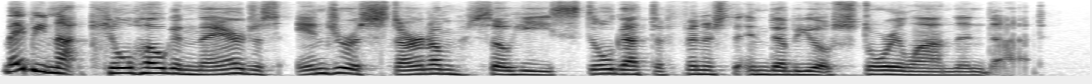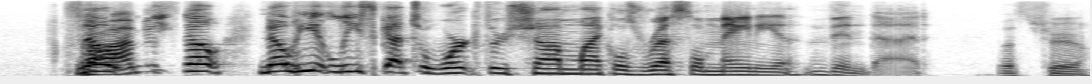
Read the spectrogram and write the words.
maybe not kill Hogan there, just injure his sternum so he still got to finish the NWO storyline, then died. So no, I'm just, no, no. He at least got to work through Shawn Michaels WrestleMania, then died. That's true.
